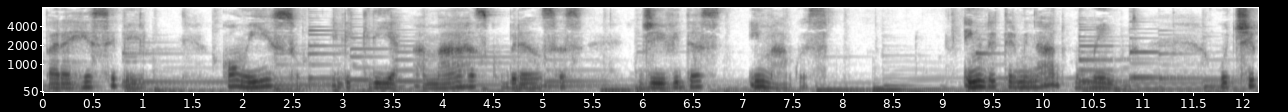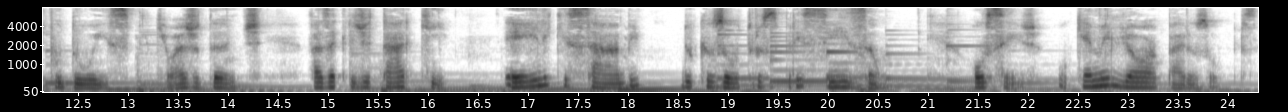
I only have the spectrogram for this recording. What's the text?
para recebê-lo. Com isso, ele cria amarras, cobranças, dívidas e mágoas. Em um determinado momento, o tipo 2, que é o ajudante, faz acreditar que é ele que sabe do que os outros precisam, ou seja, o que é melhor para os outros.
